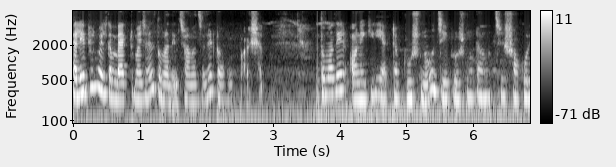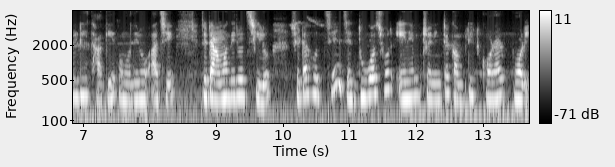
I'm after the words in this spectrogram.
Hello everyone welcome back to my channel তোমরা দেখছ আমার চ্যানেল টপ পার্সাল তোমাদের অনেকেরই একটা প্রশ্ন, যে প্রশ্নটা হচ্ছে সকলেরই থাকে, তোমাদেরও আছে, যেটা আমাদেরও ছিল, সেটা হচ্ছে যে দু বছর এনএম ট্রেনিংটা কমপ্লিট করার পরে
